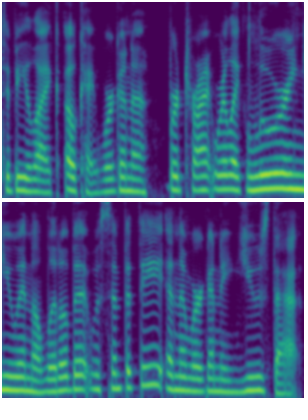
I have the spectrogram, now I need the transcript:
to be like, okay, we're to, we're trying, we're like luring you in a little bit with sympathy. And then we're to use that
